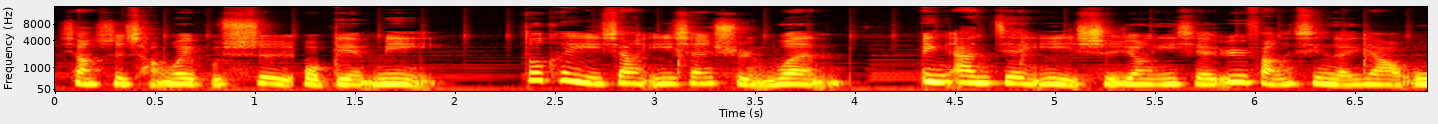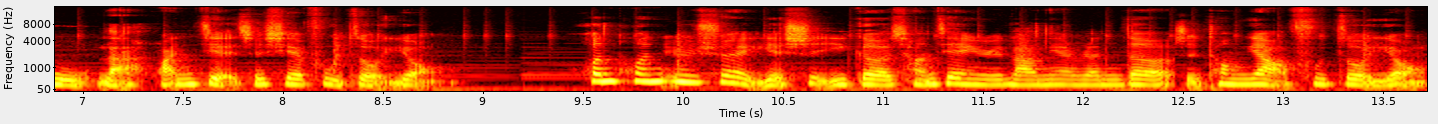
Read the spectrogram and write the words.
像是肠胃不适或便秘，都可以向医生询问。并按建议使用一些预防性的药物来缓解这些副作用。昏昏欲睡也是一个常见于老年人的止痛药副作用。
